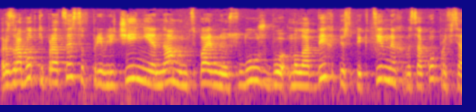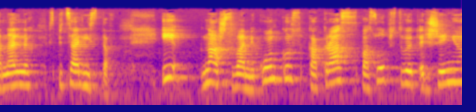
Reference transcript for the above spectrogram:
разработки процессов привлечения на муниципальную службу молодых, перспективных, высокопрофессиональных специалистов – и наш с вами конкурс как раз способствует решению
